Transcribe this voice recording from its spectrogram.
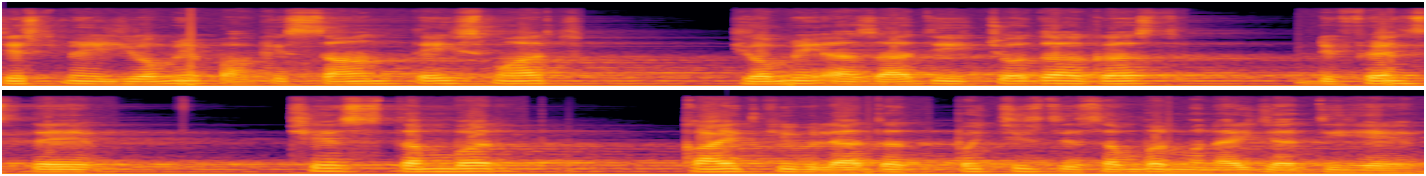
جس میں یوم پاکستان تیئیس مارچ، یوم آزادی چودہ اگست، ڈیفنس ڈے، چھ ستمبر، قائد کی ولادت پچیس دسمبر منائی جاتی ہے۔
